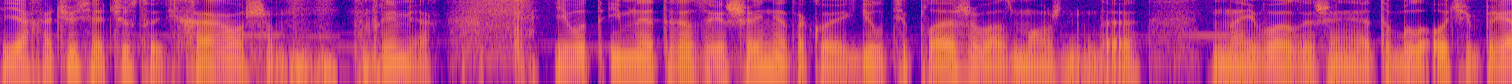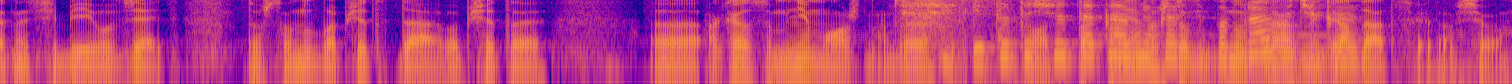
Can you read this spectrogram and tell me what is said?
Я хочу себя чувствовать хорошим, например. И вот именно это разрешение, такое guilty pleasure, возможно, да, на его разрешение, это было очень приятно себе его взять. То, что, ну, вообще-то, да, вообще-то, оказывается, мне можно, да. И тут вот. еще такая, Понятно, мне кажется, что, поправочка. Ну, разные градации это все.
